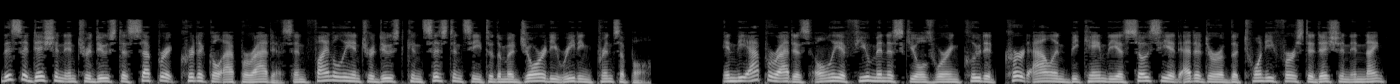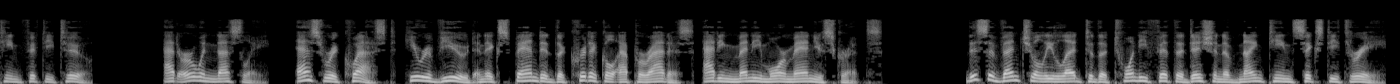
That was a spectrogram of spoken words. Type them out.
This edition introduced a separate critical apparatus and finally introduced consistency to the majority reading principle. In the apparatus only a few minuscules were included. Kurt Aland became the associate editor of the 21st edition in 1952. At Erwin Nestle's request, he reviewed and expanded the critical apparatus, adding many more manuscripts. This eventually led to the 25th edition of 1963.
